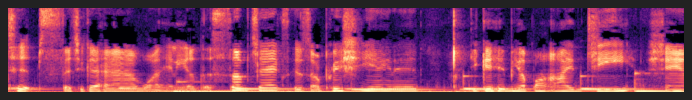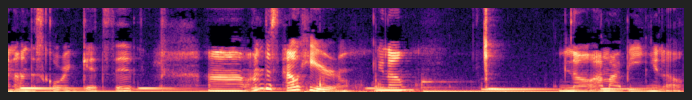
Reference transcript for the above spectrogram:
tips that you could have on any of the subjects. It's appreciated. You can hit me up on IG, Shan underscore gets it. Um, I'm just out here, you know. You know, I might be, you know,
